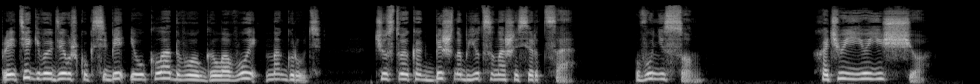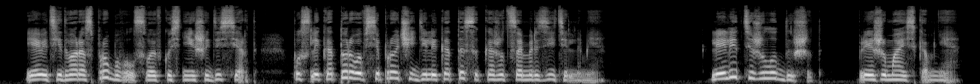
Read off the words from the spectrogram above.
Притягиваю девушку к себе и укладываю головой на грудь, чувствуя, как бешено бьются наши сердца. В унисон. Хочу ее еще. Я ведь едва распробовал свой вкуснейший десерт, после которого все прочие деликатесы кажутся омерзительными. Лилит тяжело дышит, прижимаясь ко мне.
